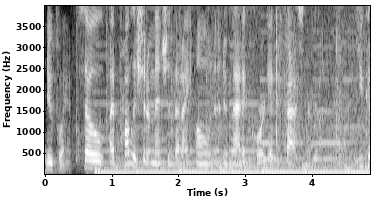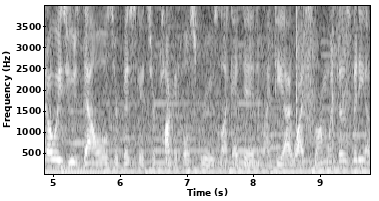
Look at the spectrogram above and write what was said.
New plan. So I probably should have mentioned that I own a pneumatic corrugated fastener gun. You could always use dowels or biscuits or pocket hole screws like I did in my DIY storm windows video,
